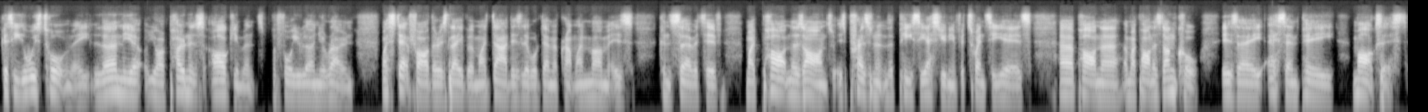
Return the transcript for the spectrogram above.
because he always taught me learn the, your opponent's arguments before you learn your own. My stepfather is Labour, my dad is Liberal Democrat, my mum is Conservative. My partner's aunt is president of the PCS union for 20 years. Her partner, and my partner's uncle is a SNP Marxist.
